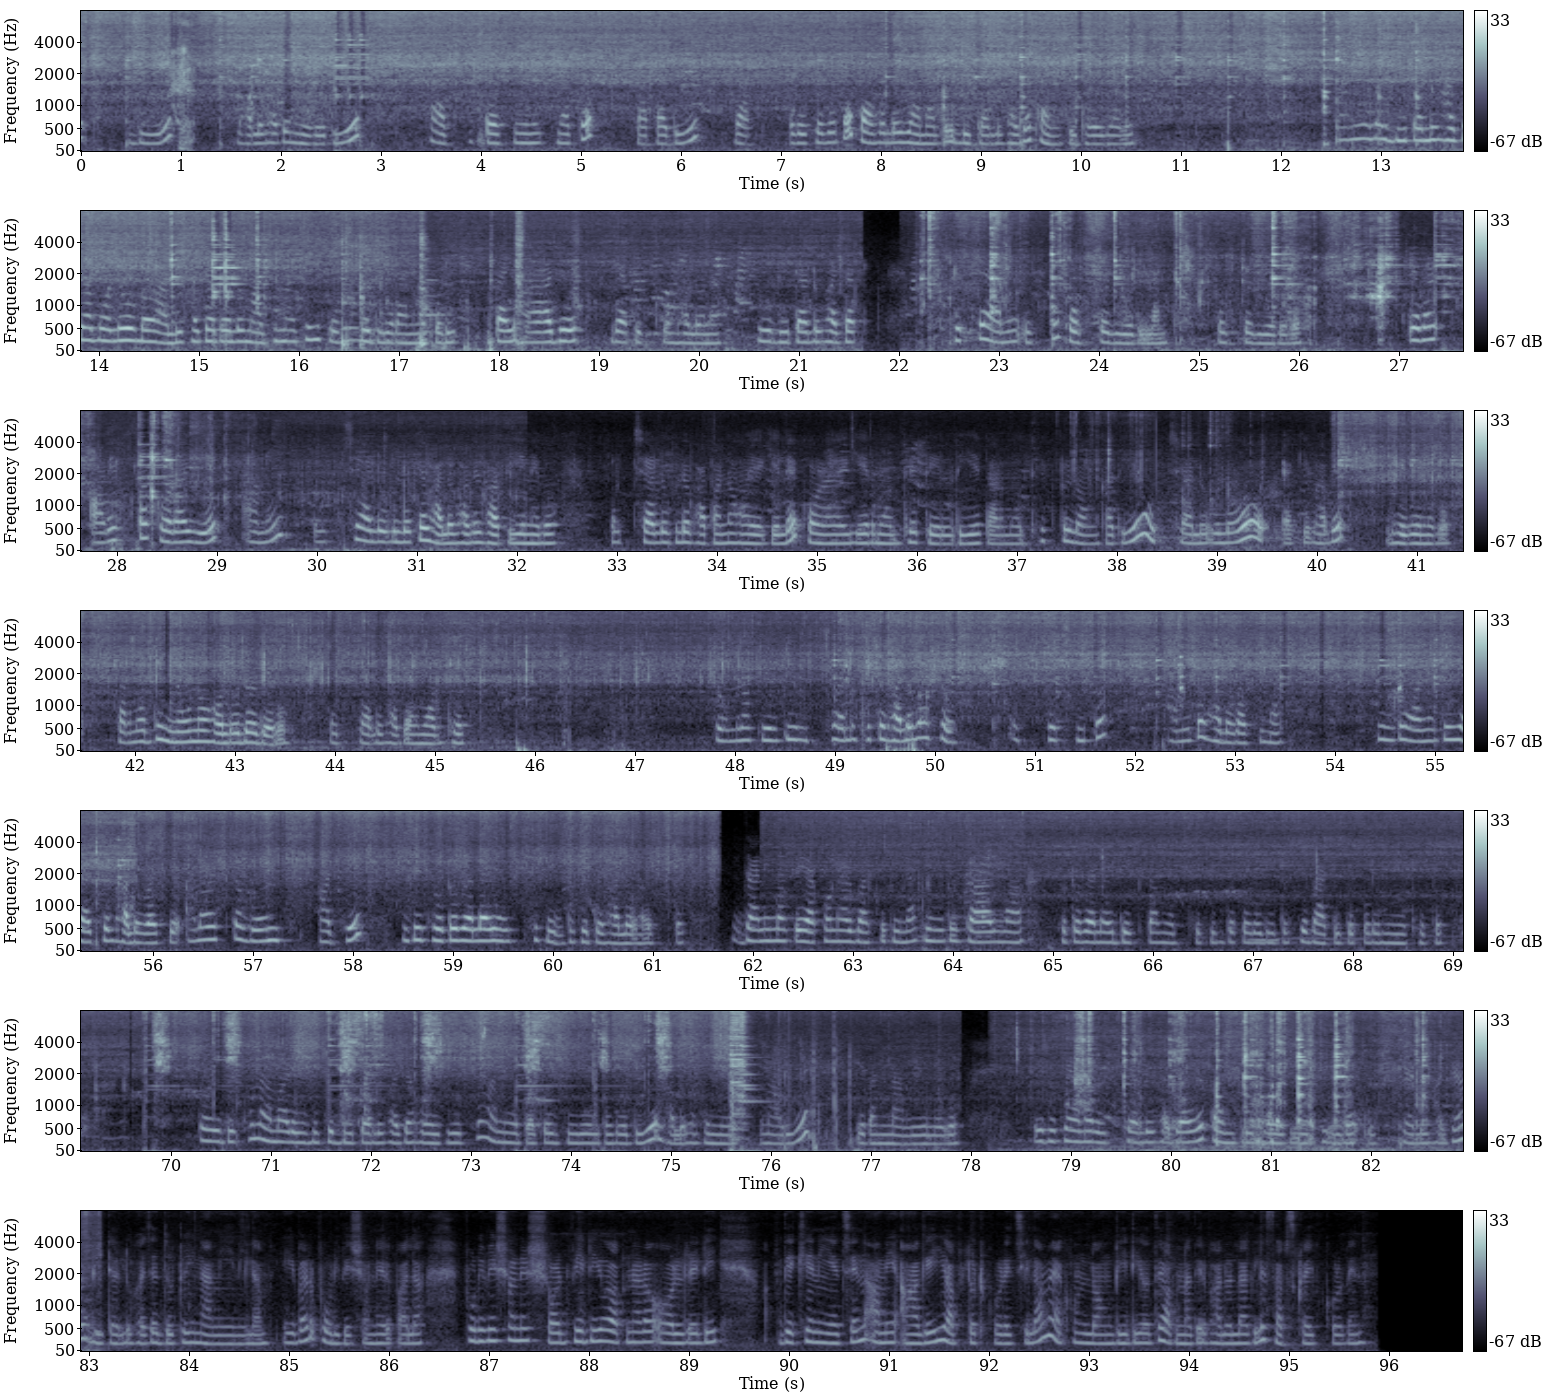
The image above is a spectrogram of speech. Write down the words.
দিয়ে ভালোভাবে নেড়ে দিয়ে পাঁচ, দশ মিনিট মতো চাপা দিয়ে রাখ, রেখে দেবো, তাহলেই আমাদের বিট আলু ভাজা কমপ্লিট হয়ে যাবে। আমি আবার বিট আলু ভাজা বলো বা আলু ভাজা বলো মাঝে মাঝেই পোস্ত দিয়ে রান্না করি। তাই আজও ব্যতিক্রম হলো না। এই বিট আলু ভাজা ক্ষেত্রে আমি একটু পোস্ত দিয়ে দিলাম, পোস্ত দিয়ে দেবো। এবার আরেকটা কড়াইয়ে আমি উচ্ছে আলুগুলোকে ভালোভাবে ভাপিয়ে নেব। উচ্ছে আলুগুলো ভাপানো হয়ে গেলে কড়াইয়ের মধ্যে তেল দিয়ে তার মধ্যে একটু লঙ্কা দিয়ে উচ্ছে আলুগুলোও একইভাবে ভেজে নেব। তার মধ্যে নুন ও হলুদও দেবো উচ্ছে আলু ভাজার মধ্যে। তোমরা কেউ কি উচ্ছে আলু খেতে ভালোবাসো? সত্যি তো, আমি তো ভালোবাসি না। কিন্তু অনেকেই আছে ভালোবাসে। আমার একটা বোন আছে যে ছোটোবেলায় উচ্ছে সিদ্ধ খেতে ভালোবাসতো। জানি না সে এখন আর বাসে কি না কিন্তু তার মা ছোটোবেলায় দেখতাম উচ্ছে সিদ্ধ করে দিত, সে বাটিতে করে নিয়ে খেত। তো এই দেখুন আমার এই দিকে আলু ভাজা হয়ে গিয়েছে। আমি এটাকে জিরে গুঁড়ো দিয়ে ভালোভাবে নাড়িয়ে এবার নামিয়ে নেব। এদিকে আমার উচ্ছে আলু কমপ্লিট হয়ে গিয়েছে। এবার উচ্ছে আলু ভাজা বিট আলু ভাজা দুটোই নামিয়ে নিলাম। এবার পরিবেশনের পালা। পরিবেশনের শর্ট ভিডিও আপনারা অলরেডি দেখে নিয়েছেন। আমি আগেই আপলোড করেছিলাম। এখন লং ভিডিওতে আপনাদের ভালো লাগলে সাবস্ক্রাইব করবেন।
